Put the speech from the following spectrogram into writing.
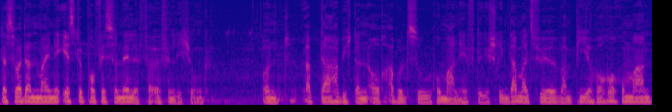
Das war dann meine erste professionelle Veröffentlichung. Und ab da habe ich dann auch ab und zu Romanhefte geschrieben. Damals für Vampir-Horrorroman,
